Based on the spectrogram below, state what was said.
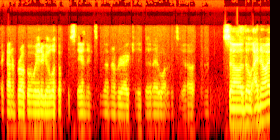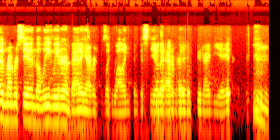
I kind of broke away to go look up the standings because I never actually did. I wanted to see how. It so the I know I remember seeing the league leader in batting average was like Wellington Castillo. They had him hitting 298.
